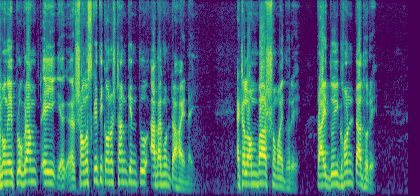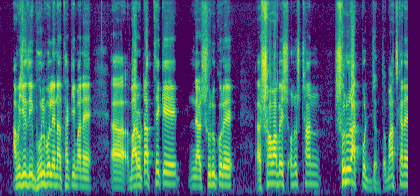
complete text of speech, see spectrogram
এবং এই প্রোগ্রাম, এই সাংস্কৃতিক অনুষ্ঠান কিন্তু আধা ঘণ্টা হয় নাই। একটা লম্বা সময় ধরে প্রায় দুই ঘণ্টা ধরে। আমি যদি ভুল বলে না থাকি মানে বারোটার থেকে শুরু করে সমাবেশ অনুষ্ঠান শুরুর আগ পর্যন্ত, মাঝখানে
